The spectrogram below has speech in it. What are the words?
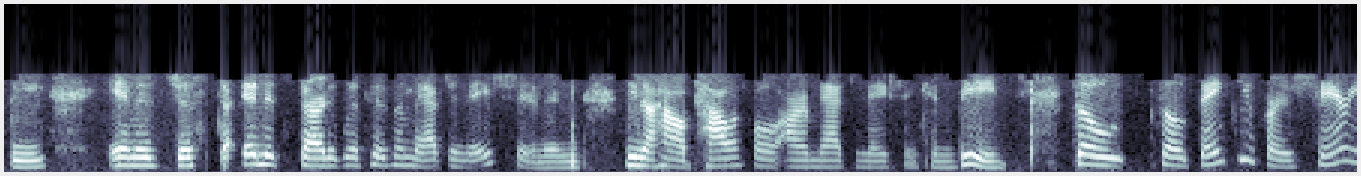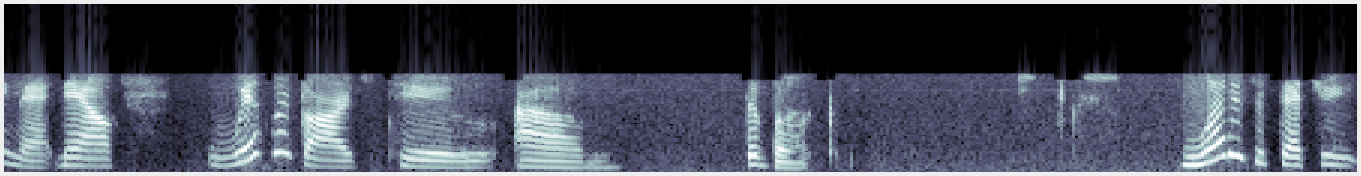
speak. And it's just, and it started with his imagination, and you know how powerful our imagination can be. So, so thank you for sharing that. Now with regards to um, the book, what is it that you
